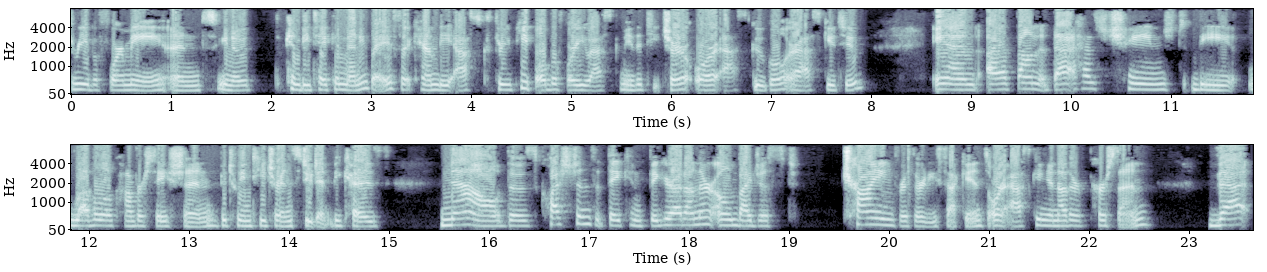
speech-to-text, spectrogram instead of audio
three before me, and you know, can be taken many ways. So it can be ask three people before you ask me, the teacher, or ask Google or ask YouTube. And I have found that that has changed the level of conversation between teacher and student because now those questions that they can figure out on their own by just trying for 30 seconds or asking another person, that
